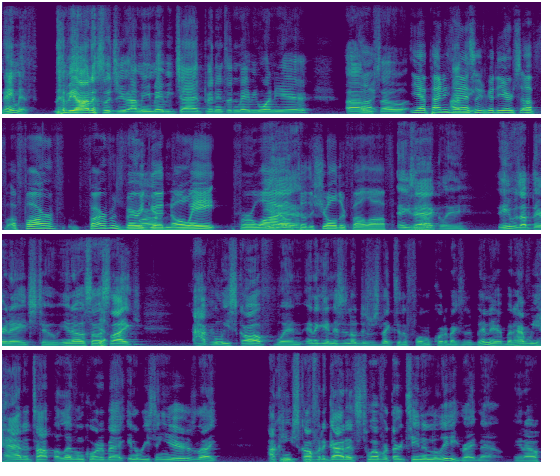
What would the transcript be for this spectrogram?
Namath, to be honest with you. I mean, maybe Chad Pennington, maybe one year. Um, uh, so yeah, Pennington I has some good years. Uh, uh, Favre, Favre was very Favre, good in 08 for a while yeah, until the shoulder fell off. Exactly. You know? He was up there in age too, you know. So yep. it's like, how can we scoff when? And again, this is no disrespect to the former quarterbacks that have been here, but have we had a top 11 quarterback in recent years? Like, how can you scoff at a guy that's 12 or 13 in the league right now? You know,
